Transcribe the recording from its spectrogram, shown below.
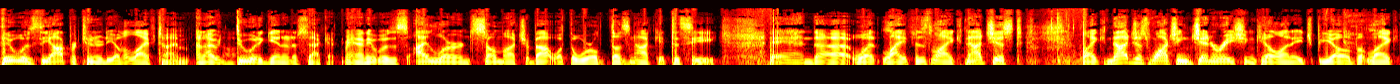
it was the opportunity of a lifetime, and I would do it again in a second. Man, it was I learned so much about what the world does not get to see, and uh, what life is like. Not just like not just watching Generation Kill on HBO, but like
